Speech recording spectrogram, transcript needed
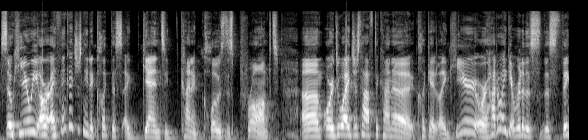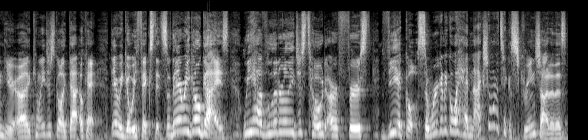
So here we are. I think I just need to click this again to kind of close this prompt. Um, or do I just have to kind of click it like here? Or how do I get rid of this this thing here? Uh, can we just go like that? Okay, there we go. We fixed it. So there we go, guys. We have literally just towed our first vehicle. So we're going to go ahead and I actually want to take a screenshot of this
